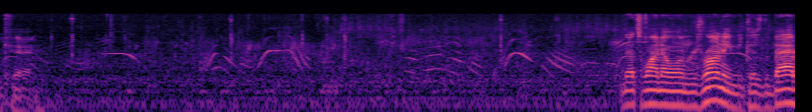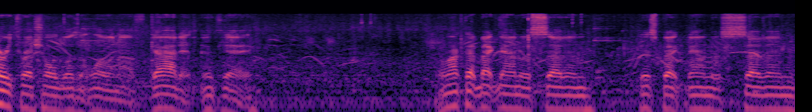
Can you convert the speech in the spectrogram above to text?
Okay. That's why no one was running, because the battery threshold wasn't low enough. Got it. Okay. We'll knock that back down to a 7. This back down to a 7.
